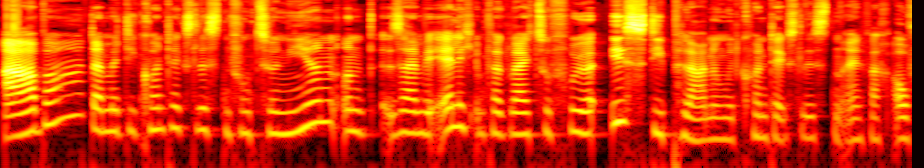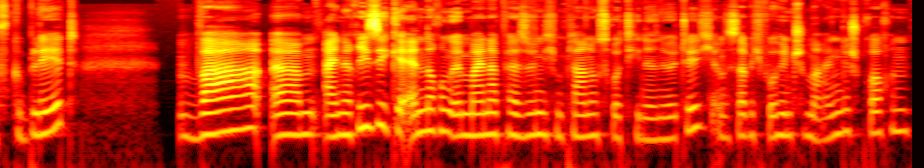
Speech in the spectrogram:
Aber damit die Kontextlisten funktionieren und seien wir ehrlich, im Vergleich zu früher ist die Planung mit Kontextlisten einfach aufgebläht, war ähm, eine riesige Änderung in meiner persönlichen Planungsroutine nötig. Und das habe ich vorhin schon mal angesprochen.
